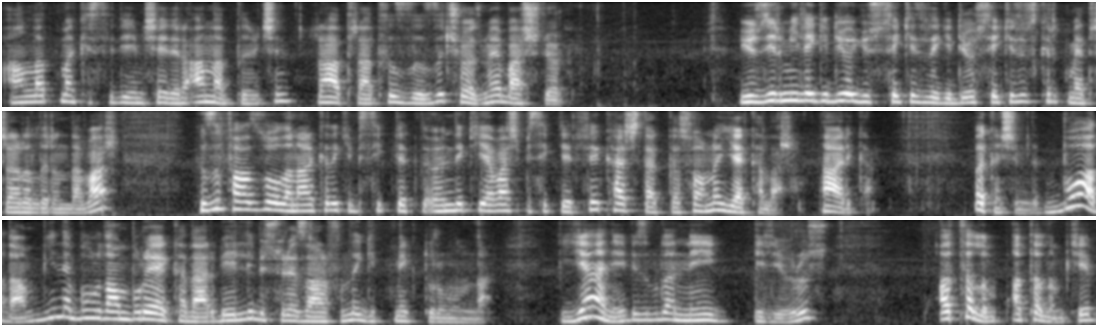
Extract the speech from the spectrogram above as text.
Anlatmak istediğim şeyleri anlattığım için rahat rahat hızlı hızlı çözmeye başlıyorum. 120 ile gidiyor, 108 ile gidiyor. 840 metre aralarında var. Hızı fazla olan arkadaki bisikletle öndeki yavaş bisikletle kaç dakika sonra yakalar. Harika. Bakın şimdi bu adam yine buradan buraya kadar belli bir süre zarfında gitmek durumunda. Yani biz burada neyi biliyoruz? Atalım atalım ki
